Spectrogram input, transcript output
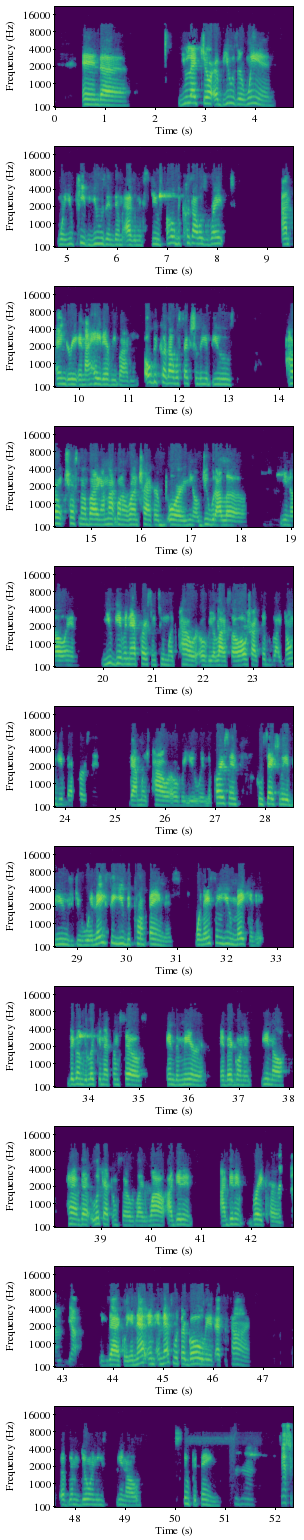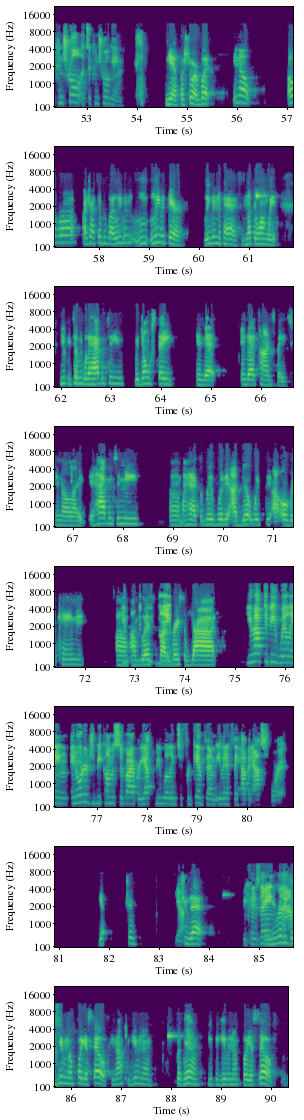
And uh, you let your abuser win when you keep using them as an excuse. Oh, because I was raped, I'm angry and I hate everybody. Oh, because I was sexually abused, I don't trust nobody. I'm not gonna run track or or you know do what I love. You know, and you giving that person too much power over your life. So I always try to tell people like, don't give that person that much power over you. And the person who sexually abused you, when they see you become famous, when they see you making it, they're gonna be looking at themselves in the mirror and they're gonna, you know, have that look at themselves like, wow, I didn't I didn't break her. Yeah. Exactly. And that and, and that's what their goal is at the time of them doing these, you know, stupid things. hmm Yeah, it's a control. It's a control game. Yeah, for sure. But you know, overall, I try to tell people like leave it, leave it there, leave it in the past. There's nothing wrong with. You can tell people that happened to you, but don't stay in that in that time space. You know, like it happened to me. Um, I had to live with it. I dealt with it. I overcame it. Um, I'm blessed by the grace of God. You have to be willing, in order to become a survivor, you have to be willing to forgive them, even if they haven't asked for it. Yep. True. Yeah. True that. Because they And you're really forgiving them for yourself. You're not forgiving them for them. You're forgiving them for yourself. Mm-hmm.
